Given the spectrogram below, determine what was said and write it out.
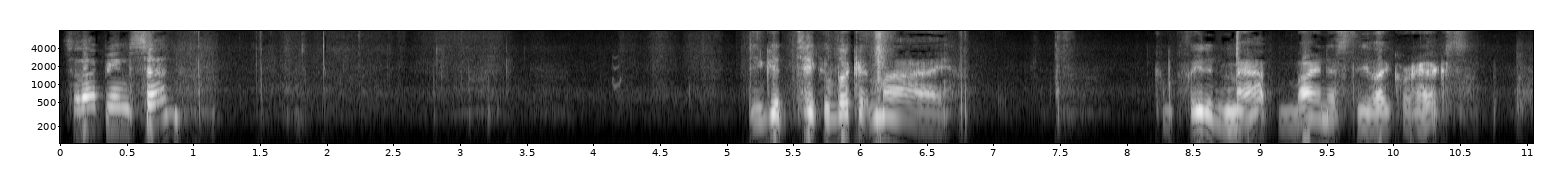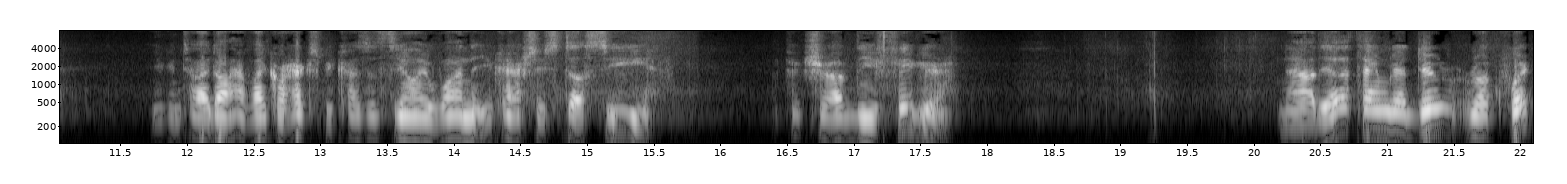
So that being said, you get to take a look at my completed map minus the Lightcore Hex. You can tell I don't have Lightcore Hex because it's the only one that you can actually still see a picture of the figure. Now the other thing I'm going to do real quick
